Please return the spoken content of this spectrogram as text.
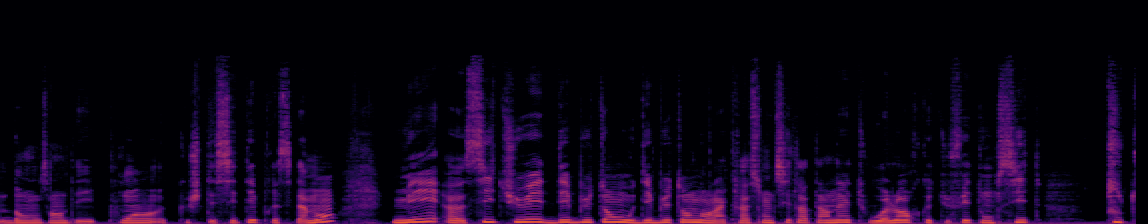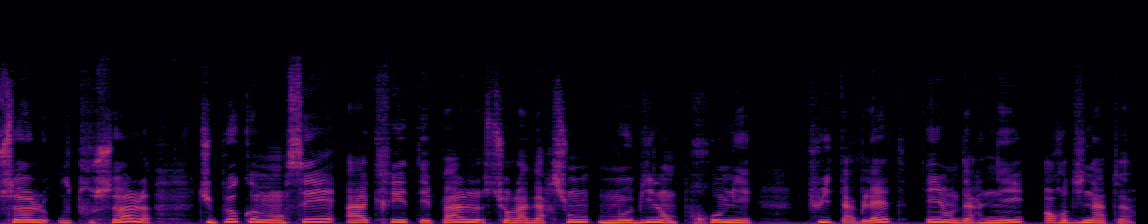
dans un des points que je t'ai cité précédemment. Mais euh, si tu es débutant ou débutant dans la création de site internet ou alors que tu fais ton site toute seule ou tout seul, tu peux commencer à créer tes pages sur la version mobile en premier, puis tablette et en dernier ordinateur.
